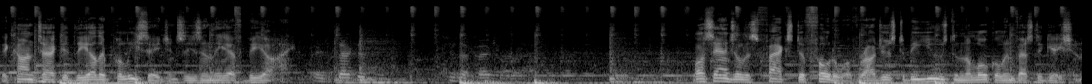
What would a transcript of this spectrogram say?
They contacted the other police agencies and the FBI. Hey, Los Angeles faxed a photo of Rogers to be used in the local investigation.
